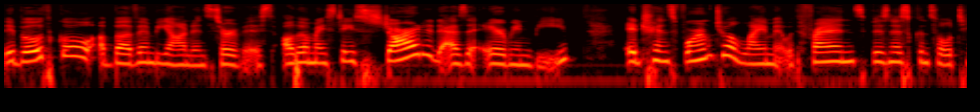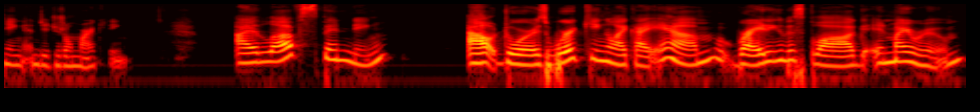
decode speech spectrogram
They both go above and beyond in service. Although my stay started as an Airbnb, it transformed to alignment with friends, business consulting, and digital marketing. I love spending outdoors working like I am, writing this blog in my room,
